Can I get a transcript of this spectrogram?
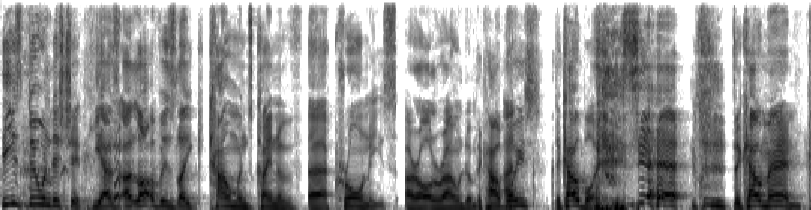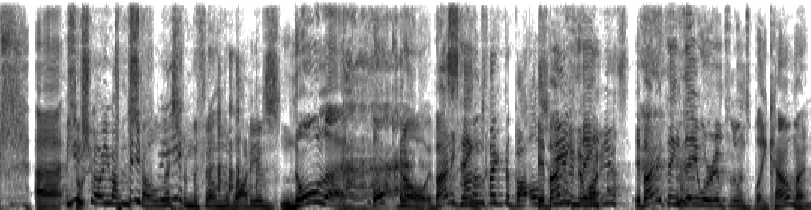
he's doing this shit. He has a lot of his like Cowman's kind of uh, cronies are all around him. The cowboys? And- the cowboys, yeah, the cowmen. Uh, Are you sure you haven't stolen this from the film The Warriors? no, lad. Fuck no. If anything, like if scene in The anything, if anything, they were influenced by Cowman.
